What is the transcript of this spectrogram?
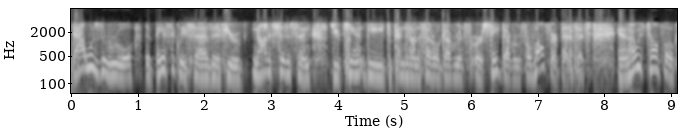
that was the rule that basically says that if you're not a citizen, you can't be dependent on the federal government for, or state government for welfare benefits. And I always tell folks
